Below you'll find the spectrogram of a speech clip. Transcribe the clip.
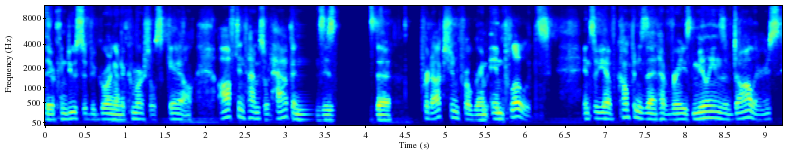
they're conducive to growing on a commercial scale. Oftentimes, what happens is the production program implodes. And so you have companies that have raised millions of dollars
